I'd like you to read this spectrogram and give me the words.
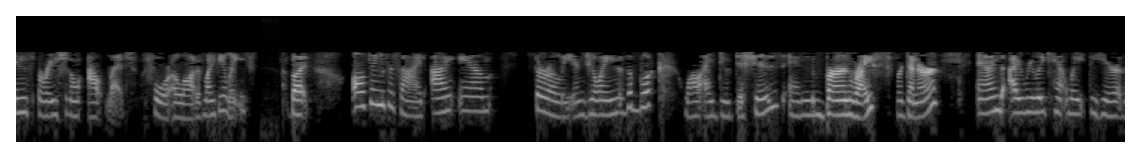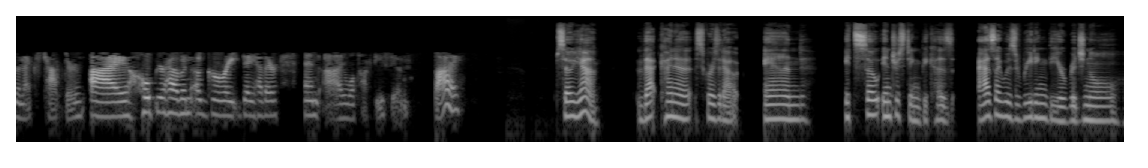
inspirational outlet for a lot of my feelings. But all things aside, I am thoroughly enjoying the book while I do dishes and burn rice for dinner. And I really can't wait to hear the next chapters. I hope you're having a great day, Heather, and I will talk to you soon. Bye. So, yeah, that kind of squares it out. And it's so interesting because as I was reading the original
